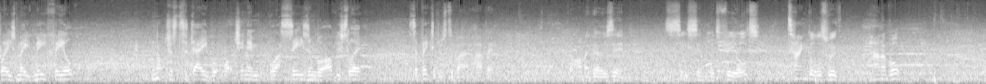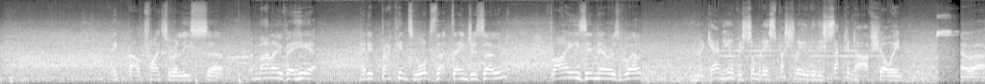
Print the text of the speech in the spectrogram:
way he's made me feel, not just today, but watching him last season, but obviously it's a big... just about have it. Ghana goes in. Ciss in midfield. Tangles with Hannibal. Iqbal tried to release uh, a man over here. Headed back in towards that danger zone. Buys in there as well. And again, he'll be somebody, especially with his second half showing, So, uh,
